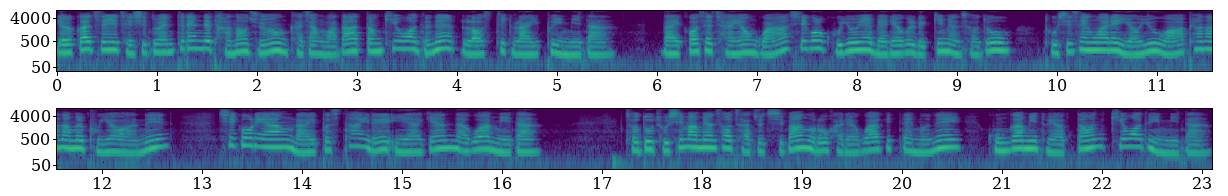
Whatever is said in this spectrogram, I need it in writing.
10가지 제시도한 트렌드 단어 중 가장 와닿았던 키워드는 러스틱 라이프입니다. 날 것의 자연과 시골 고유의 매력을 느끼면서도 도시 생활의 여유와 편안함을 부여하는 시골향 라이프 스타일을 이야기한다고 합니다. 저도 조심하면서 자주 지방으로 가려고 하기 때문에 공감이 되었던 키워드입니다.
